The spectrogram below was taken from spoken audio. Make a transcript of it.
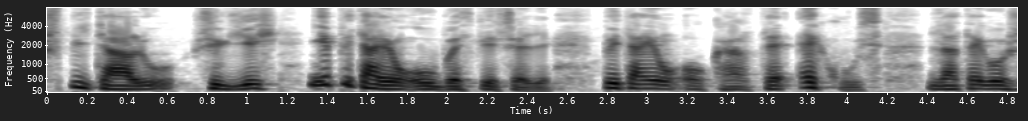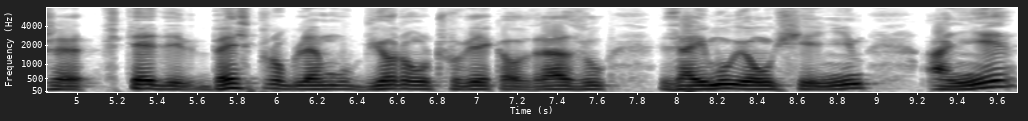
w szpitalu czy gdzieś nie pytają o ubezpieczenie, pytają o kartę EKUS, dlatego że wtedy bez problemu biorą człowieka od razu, zajmują się nim, a nie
